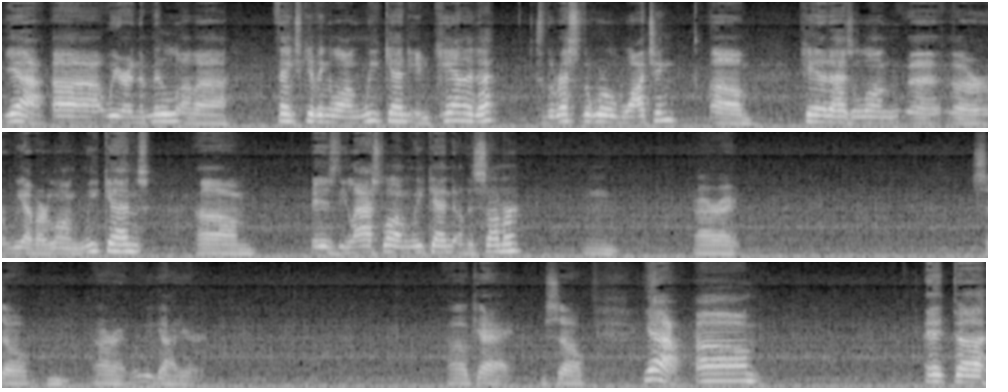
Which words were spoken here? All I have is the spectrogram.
yeah, uh, we are in the middle of a Thanksgiving long weekend in Canada. To the rest of the world watching, um, Canada has a long, uh, or we have our long weekends. Um, it is the last long weekend of the summer. Mm. All right. So, mm. all right, what do we got here? Okay. So, yeah. Um, it uh,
